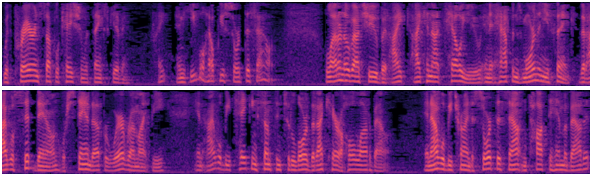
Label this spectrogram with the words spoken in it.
with prayer and supplication with thanksgiving, right? And he will help you sort this out. Well, I don't know about you, but I, I cannot tell you, and it happens more than you think, that I will sit down or stand up or wherever I might be, and I will be taking something to the Lord that I care a whole lot about. And I will be trying to sort this out and talk to him about it.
